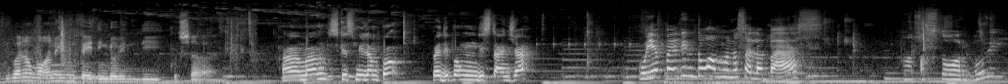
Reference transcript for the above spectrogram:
Hindi ko alam kung ano yung pwedeng gawin dito sa... ano. Ah, ma'am, excuse me lang po. Pwede pong distansya? Kuya, pwedeng doon ka muna sa labas? Nakakastorbo eh.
